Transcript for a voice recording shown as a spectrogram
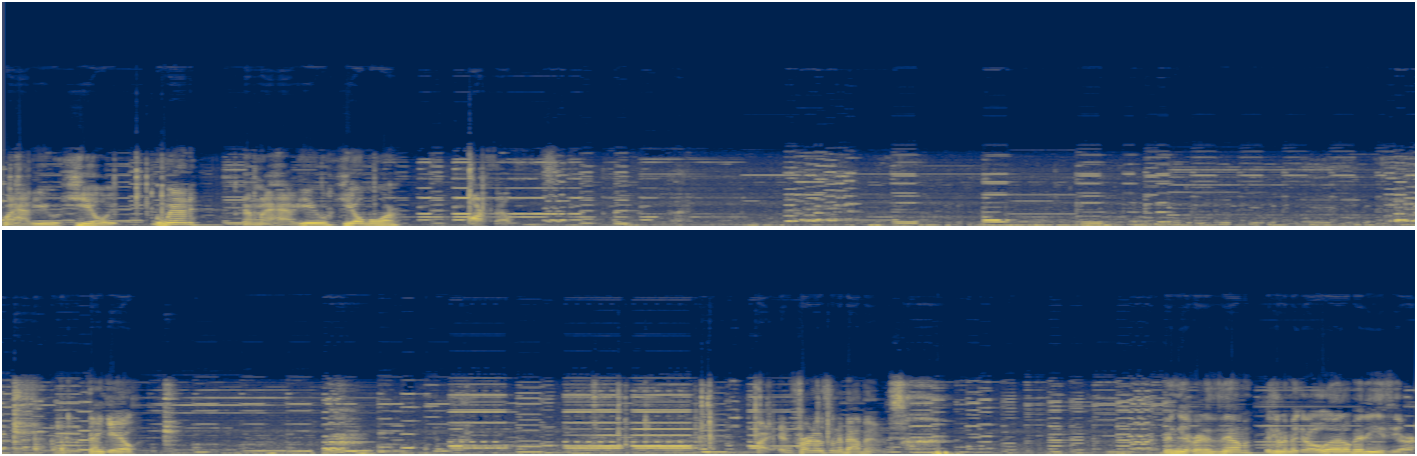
I'm gonna have you heal Gwen, and I'm gonna have you heal more Artho. Thank you. Alright, Infernos and the Baboons. We can get rid of them. It's going to make it a little bit easier.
